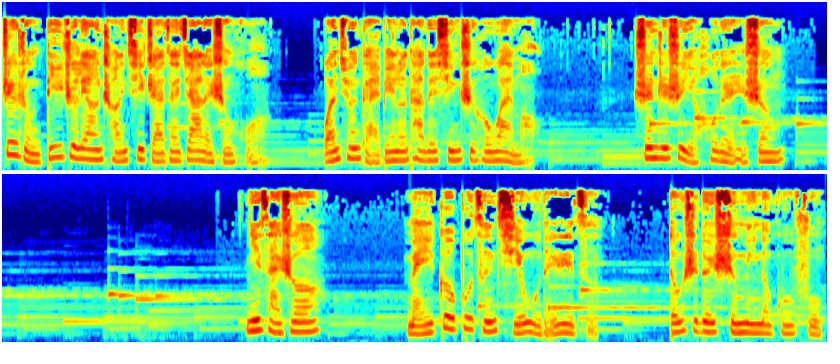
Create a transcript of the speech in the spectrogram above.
这种低质量、长期宅在家的生活，完全改变了他的心智和外貌，甚至是以后的人生。尼采说。每一个不曾起舞的日子，都是对生命的辜负。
